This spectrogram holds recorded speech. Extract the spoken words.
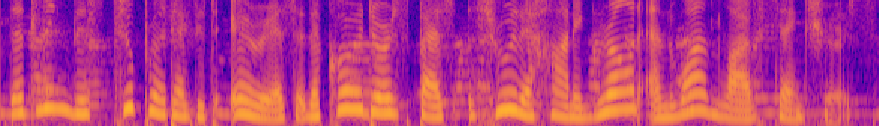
that link these two protected areas. The corridors pass through the honey grown and wildlife sanctuaries.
